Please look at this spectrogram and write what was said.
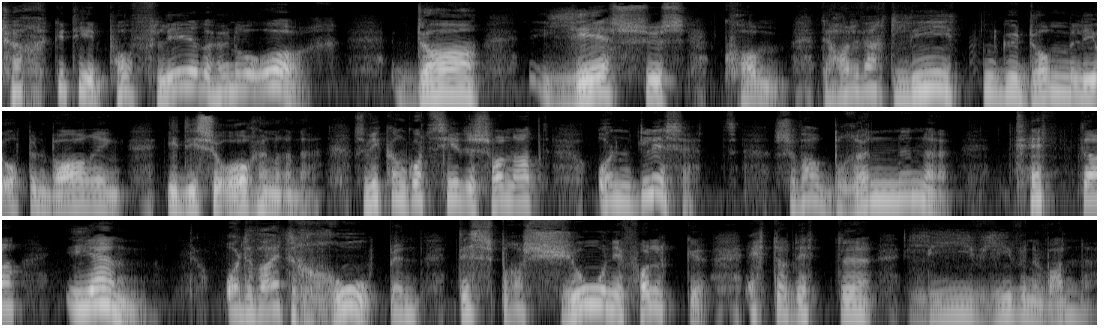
tørketid på flere hundre år da Jesus kom. Det hadde vært liten guddommelig åpenbaring i disse århundrene. Så vi kan godt si det sånn at åndelig sett så var brønnene tetta igjen. Og det var et rop, en desperasjon i folket etter dette livgivende vannet.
